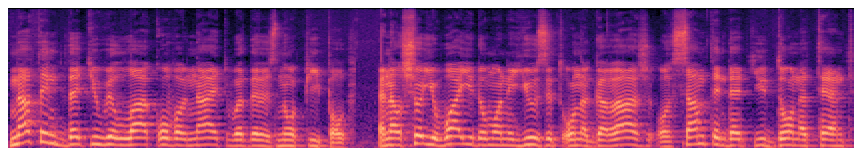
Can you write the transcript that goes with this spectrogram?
nothing that you will lock overnight where there is no people. And I'll show you why you don't want to use it on a garage or something that you don't attend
